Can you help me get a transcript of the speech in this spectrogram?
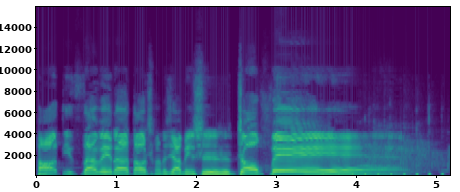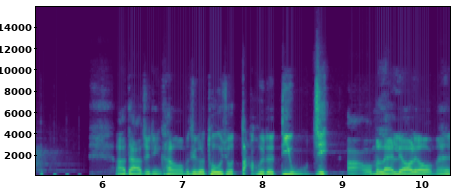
好，第三位呢到场的嘉宾是赵飞。啊，大家最近看了我们这个脱口秀大会的第五季啊，我们来聊聊我们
